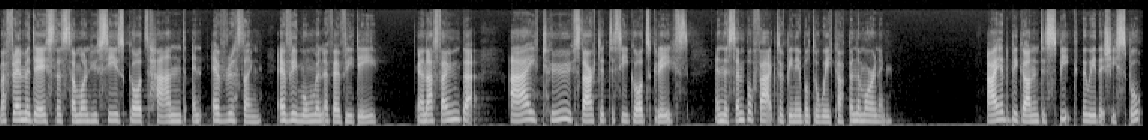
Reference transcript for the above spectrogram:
My friend Modesta is someone who sees God's hand in everything, every moment of every day. And I found that I too started to see God's grace in the simple fact of being able to wake up in the morning. I had begun to speak the way that she spoke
